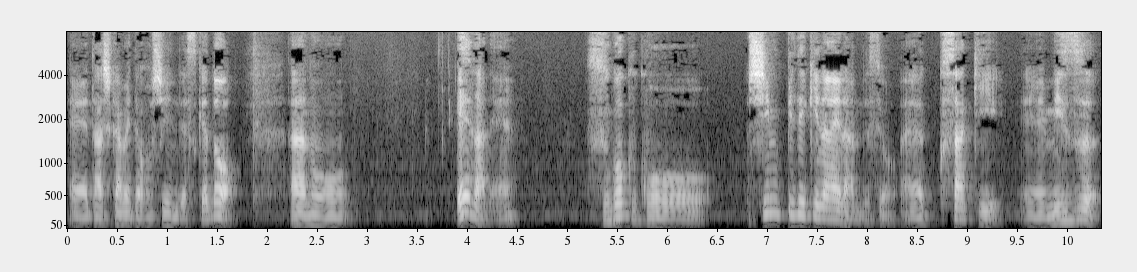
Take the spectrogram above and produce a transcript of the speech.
えー確かめてほしいんですけど、あのー絵がね、すごくこう、神秘的な絵なんですよ。えー草木、えー水、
